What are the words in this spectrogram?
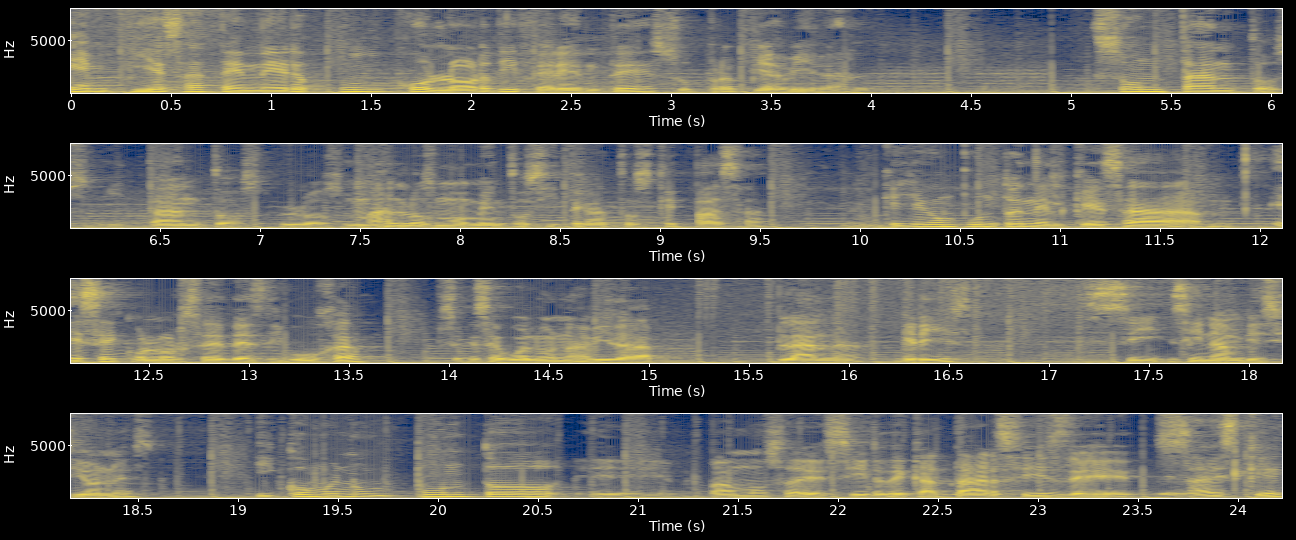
empieza a tener un color diferente su propia vida son tantos y tantos los malos momentos y tratos que pasa que llega un punto en el que esa, ese color se desdibuja, se, vuelve una vida plana, gris, sin ambiciones. Y como en un punto, eh, vamos a decir, de catarsis, de, ¿sabes qué?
